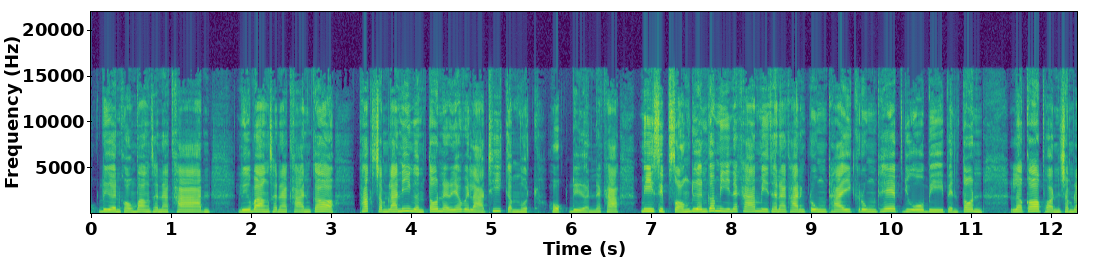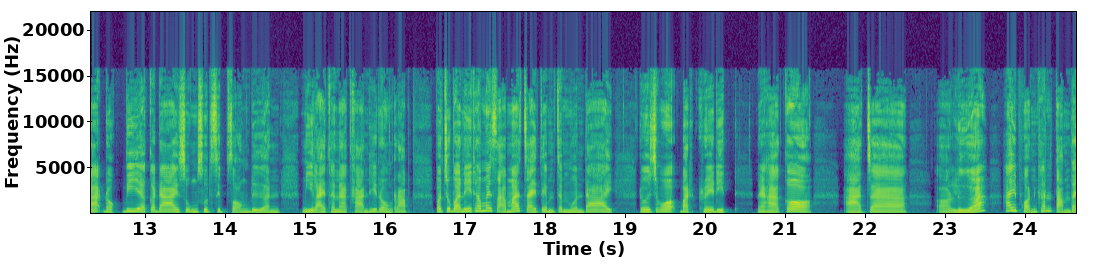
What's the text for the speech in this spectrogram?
6 เดือนของบางธนาคาร หรือบางธนาคารก็พักชำระหนี้เงินต้นในระยะเวลาที่กำหนด 6 เดือนนะคะ มี 12 เดือนก็มีนะคะ มีธนาคารกรุงไทย กรุงเทพ UOB เป็นต้น แล้วก็ผ่อนชำระดอกเบี้ยก็ได้สูงสุด 12 เดือน มีหลายธนาคารที่รองรับ ปัจจุบันนี้ถ้าไม่สามารถจ่ายเต็มจำนวนได้โดยเฉพาะบัตรเครดิตนะคะก็อาจจะเหลือให้ผ่อนขั้นต่ำได้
